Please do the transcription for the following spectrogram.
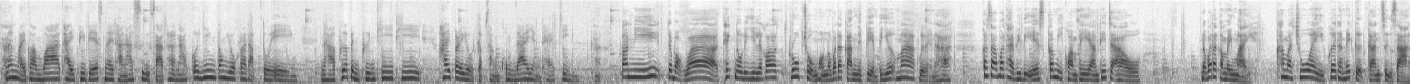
ค่ะนั่นหมายความว่าไทย PBS ในฐานะสื่อสาธารณะก็ยิ่งต้องยกระดับตัวเองนะคะเพื่อเป็นพื้นที่ที่ให้ประโยชน์กับสังคมได้อย่างแท้จริงค่ะตอนนี้จะบอกว่าเทคโนโลยีแล้วก็รูปโฉมของนวัตกรรมเนี่ยเปลี่ยนไปเยอะมากเลยนะคะก็ทราบว่าไทย PBS ก็มีความพยายามที่จะเอานวัตกรรมใหม่ๆ เข้ามาช่วยเพื่อทำให้เกิดการสื่อสาร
